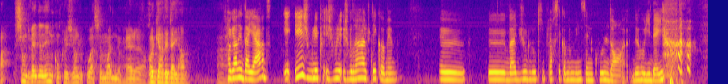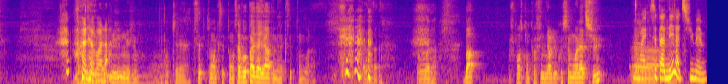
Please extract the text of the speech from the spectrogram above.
bah, si on devait donner une conclusion du coup à ce mois de Noël, regardez. Euh, Regardez Die Hard. Et, et je, voulais, je, voulais, je voudrais rajouter quand même. Euh, euh, bah, Jude Law qui pleure, c'est quand même une scène cool dans The Holiday. voilà, voilà. mais- ok, acceptons, acceptons. Ça vaut pas Hard, mais acceptons, voilà. Euh, voilà. Bah, je pense qu'on peut finir du coup ce mois là-dessus. Ouais, Euh, cette année et- là-dessus même.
